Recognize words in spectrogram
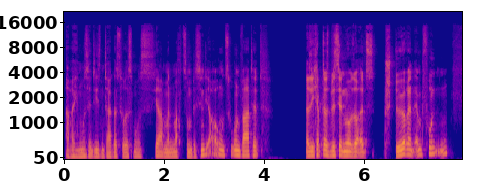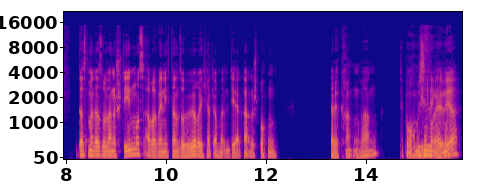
Aber ich muss ja diesen Tagestourismus, ja, man macht so ein bisschen die Augen zu und wartet. Also ich habe das bisher nur so als störend empfunden, dass man da so lange stehen muss. Aber wenn ich dann so höre, ich hatte auch mit dem DRK gesprochen, ja, der Krankenwagen, der braucht ein bisschen länger. Ne?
